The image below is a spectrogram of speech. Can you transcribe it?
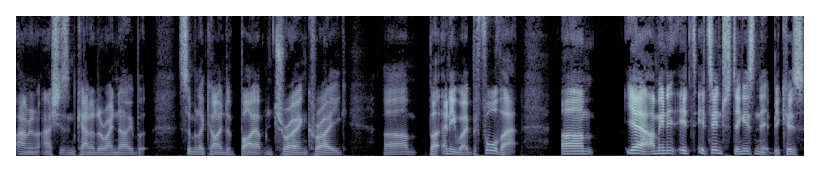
or I mean, Ashes in Canada, I know, but similar kind of buy up and Trey and Craig. Um, but anyway, before that, um, yeah, I mean, it, it, it's interesting, isn't it? Because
